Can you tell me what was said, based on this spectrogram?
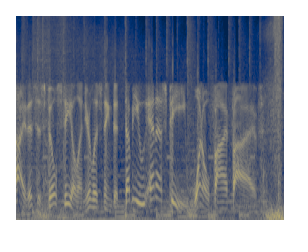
Hi, this is Phil Steele, and you're listening to WNSP 1055.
